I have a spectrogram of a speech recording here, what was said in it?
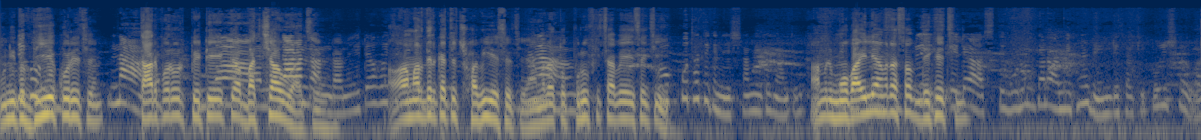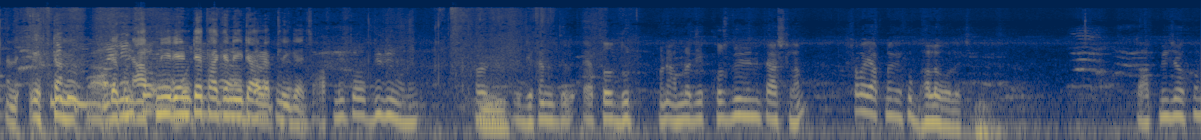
উনি তো বিয়ে করেছেন। না, তারপর ওর পেটে না, একটা বাচ্চাও না, না, আছে। না, না, এটা হচ্ছে- আমাদের কাছে ছবি এসেছে। আমরা তো না। প্রুফ হিসাবে এসেছি। কোথা আমি এটা জানতে। আমরা মোবাইলে আমরা সব দেখেছি। এটা আসতে বলুন কেন আমি এখানে রেন্টে থাকি? পরিষ্কার। একটা দেখুন আপনি রেন্টে থাকেন এটা আলাদা ঠিক আছে। আপনি তো দিদিমণি যেখানে এত দূর মানে আমরা যে খোঁজ দিদি নিতে আসলাম সবাই আপনাকে খুব ভালো বলেছে। তো আপনি যখন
